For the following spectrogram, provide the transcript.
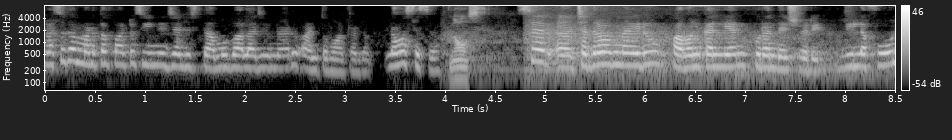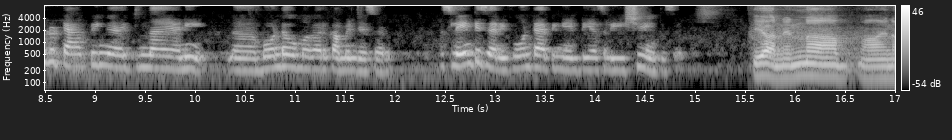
ప్రస్తుతం మనతో పాటు సీనియర్ జర్నలిస్ట్ దాము బాలాజీ ఉన్నారు. ఆయనతో మాట్లాడదాం. నమస్తే సార్. నమస్తే. సార్ చంద్రబాబు నాయుడు పవన్ కళ్యాణ్ పురంధేశ్వరి వీళ్ళ ఫోన్లు ట్యాపింగ్ అవుతున్నాయని బోండా ఉమ్మ గారు కమెంట్ చేశారు. అసలు ఏంటి సార్ ఈ ఫోన్ ట్యాపింగ్ ఏంటి? అసలు ఈ ఇష్యూ ఏంటి సార్? యా నిన్న ఆయన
